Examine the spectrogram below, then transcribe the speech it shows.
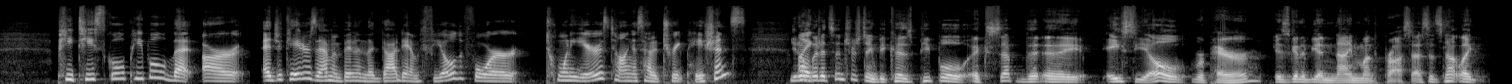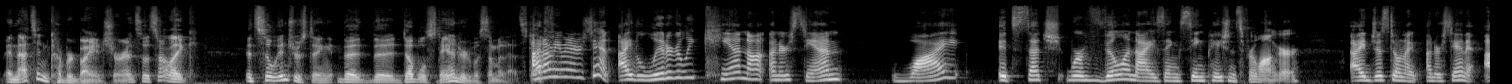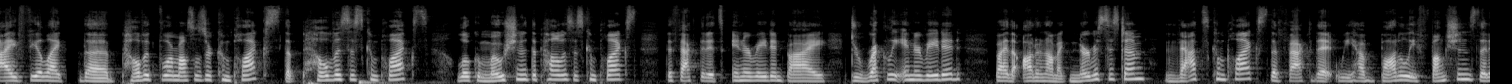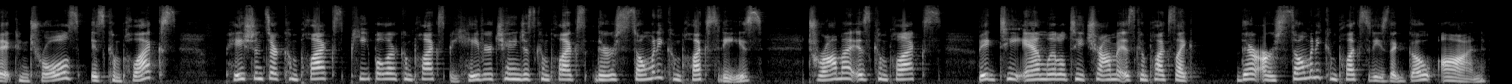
PT school people that are educators that haven't been in the goddamn field for 20 years telling us how to treat patients. You know, Like- but it's interesting because people accept that a ACL repair is going to be a nine month process. It's not like, and that's in covered by insurance. So it's not like it's so interesting the the double standard with some of that stuff. I don't even understand. I literally cannot understand why it's such we're villainizing seeing patients for longer. I just don't understand it. I feel like the pelvic floor muscles are complex, the pelvis is complex, locomotion of the pelvis is complex, the fact that it's innervated by directly innervated by the autonomic nervous system, that's complex. The fact that we have bodily functions that it controls is complex. Patients are complex, people are complex, behavior change is complex. There are so many complexities. Trauma is complex. Big T and little t trauma is complex. Like, there are so many complexities that go on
